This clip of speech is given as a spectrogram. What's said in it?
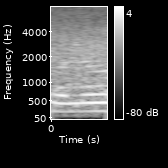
বলো।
